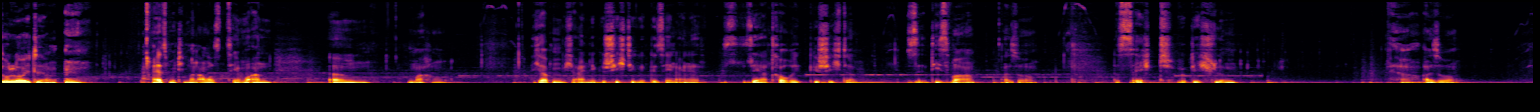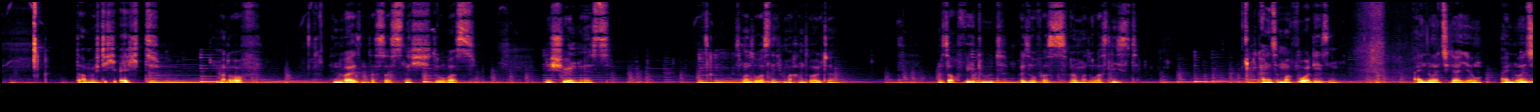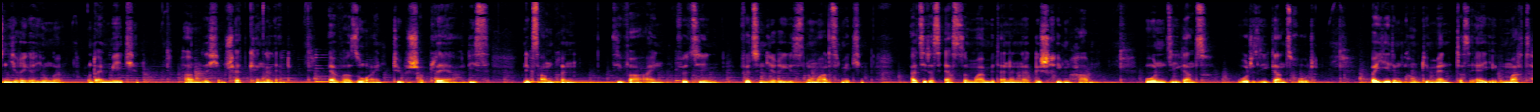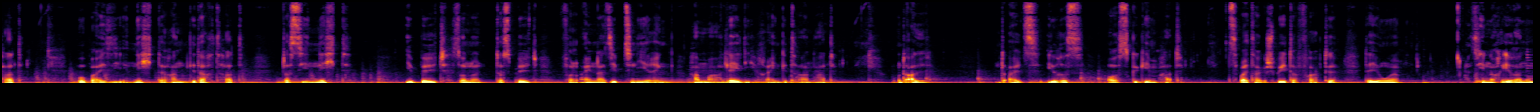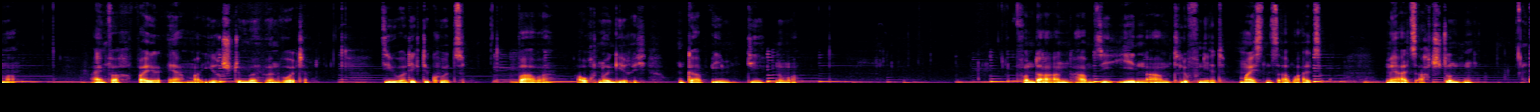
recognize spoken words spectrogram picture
So Leute, jetzt möchte ich mal ein anderes Thema an ähm, machen. Ich habe nämlich eine Geschichte gesehen, eine sehr traurige Geschichte, die es war. Also das ist echt wirklich schlimm. Ja, also da möchte ich echt mal darauf hinweisen, dass das nicht sowas nicht schön ist, dass man sowas nicht machen sollte. Es auch weh tut bei sowas, wenn man sowas liest. Ich kann es mal vorlesen. Ein 90-jähriger ein 19 Junge und ein Mädchen haben sich im Chat kennengelernt. Er war so ein typischer Player, ließ nichts anbrennen. Sie war ein 14, 14-jähriges normales Mädchen. Als sie das erste Mal miteinander geschrieben haben, wurden sie ganz, wurde sie ganz rot. Bei jedem Kompliment, das er ihr gemacht hat, wobei sie nicht daran gedacht hat, dass sie nicht ihr Bild, sondern das Bild von einer 17-jährigen Hammer Lady reingetan hat und all und als ihres ausgegeben hat. Zwei Tage später fragte der Junge sie nach ihrer Nummer. Einfach weil er mal ihre Stimme hören wollte. Sie überlegte kurz, war aber auch neugierig und gab ihm die Nummer. Von da an haben sie jeden Abend telefoniert, meistens aber als mehr als acht Stunden.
